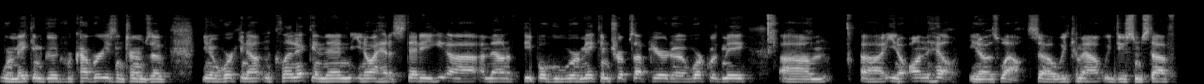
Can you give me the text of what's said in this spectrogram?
were making good recoveries in terms of you know working out in the clinic. And then you know i had a steady uh, amount of people who were making trips up here to work with me um, uh, you know on the hill you know as well. So we'd come out we'd do some stuff.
